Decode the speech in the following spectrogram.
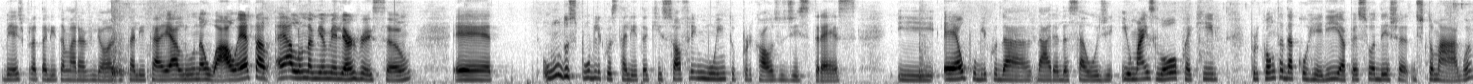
beijo para Talita maravilhosa. Talita é aluna, uau, é, é aluna minha melhor versão. É, um dos públicos, Talita, que sofrem muito por causa de estresse e é o público da, da área da saúde. E o mais louco é que, por conta da correria, a pessoa deixa de tomar água,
